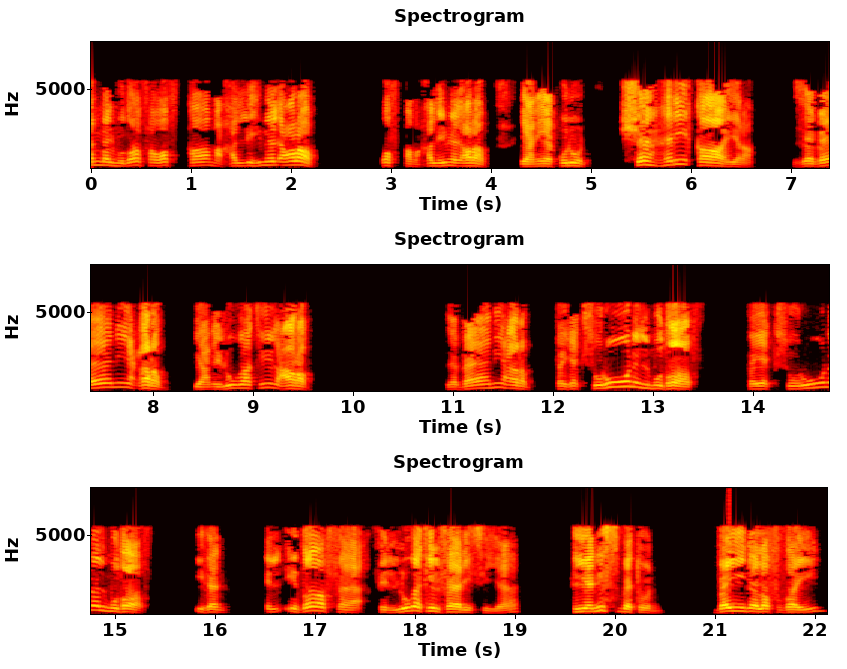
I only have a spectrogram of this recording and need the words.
أما المضاف وفق محله من الإعراب. وفق محله من الإعراب. يعني يقولون شهر قاهرة زباني عرب. يعني لغة العرب. زباني عرب. فيكسرون المضاف. فيكسرون المضاف. إذا الإضافة في اللغة الفارسية هي نسبة بين لفظين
